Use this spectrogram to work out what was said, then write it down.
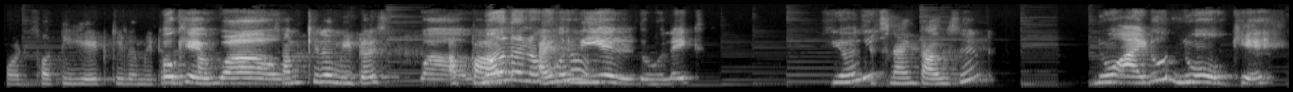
what forty eight kilometers. Okay, some, wow. some kilometers. wow. apart, no, no, no, I for real though. Like, really? It's nine thousand. No, I don't know. Okay.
